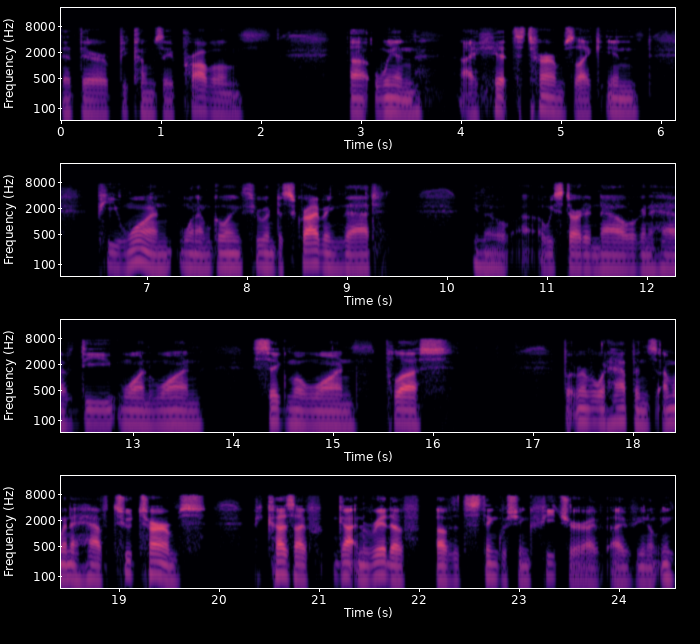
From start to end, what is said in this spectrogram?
that there becomes a problem uh, when I hit terms like in P1 when I'm going through and describing that, you know, uh, we started now, we're going to have D11 sigma 1 plus, but remember what happens, I'm going to have two terms because I've gotten rid of, of the distinguishing feature, I've, I've you know, in,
